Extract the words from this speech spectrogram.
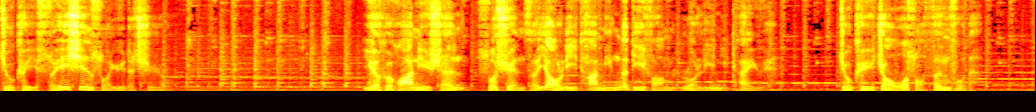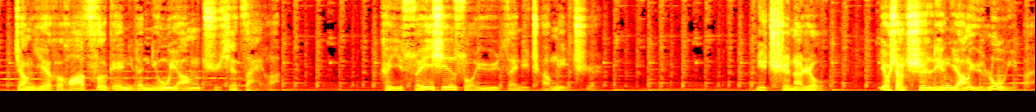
就可以随心所欲的吃肉。耶和华女神所选择要立他名的地方，若离你太远，就可以照我所吩咐的。将耶和华赐给你的牛羊取些宰了，可以随心所欲在你城里吃。你吃那肉，要像吃羚羊与鹿一般。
